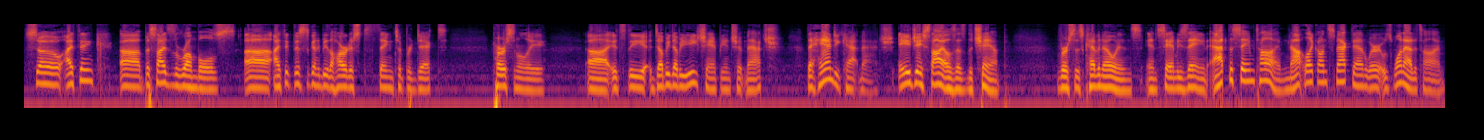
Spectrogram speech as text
So I think, uh, besides the rumbles, uh, I think this is going to be the hardest thing to predict. Personally, uh, it's the WWE Championship match, the handicap match. AJ Styles as the champ versus Kevin Owens and Sami Zayn at the same time, not like on SmackDown where it was one at a time.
